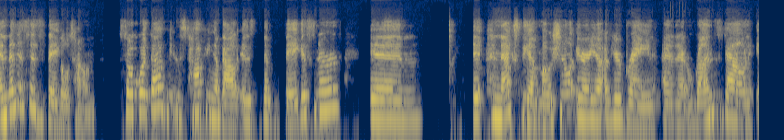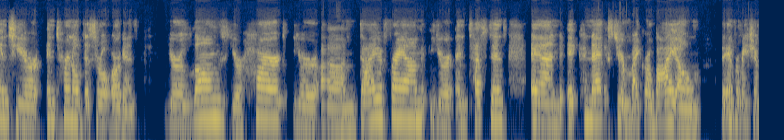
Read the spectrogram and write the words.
And then it says vagal tone. So what that is talking about is the vagus nerve in it connects the emotional area of your brain and it runs down into your internal visceral organs. Your lungs, your heart, your um, diaphragm, your intestines, and it connects your microbiome the information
